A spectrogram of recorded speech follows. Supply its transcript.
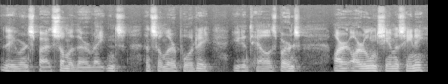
they were inspired. Some of their writings and some of their poetry, you can tell, is Burns. Our our own Seamus Heaney,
